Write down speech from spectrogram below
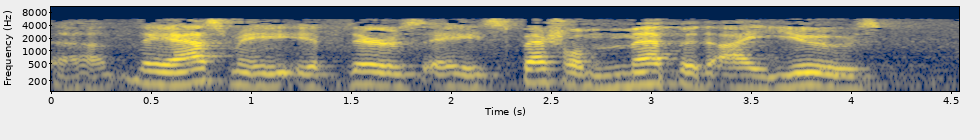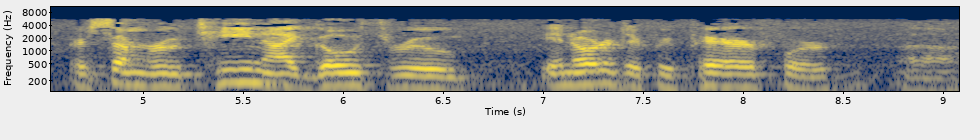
uh, they asked me if there's a special method I use or some routine I go through in order to prepare for uh,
